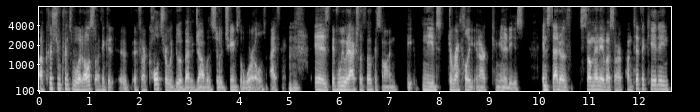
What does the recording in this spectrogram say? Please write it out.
a christian principle but also i think it, if our culture would do a better job with this it would change the world i think mm-hmm. is if we would actually focus on the needs directly in our communities instead of so many of us are pontificating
